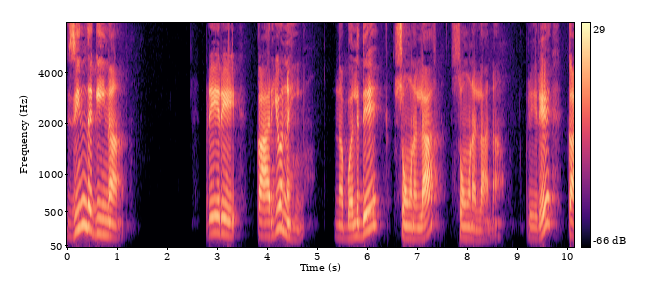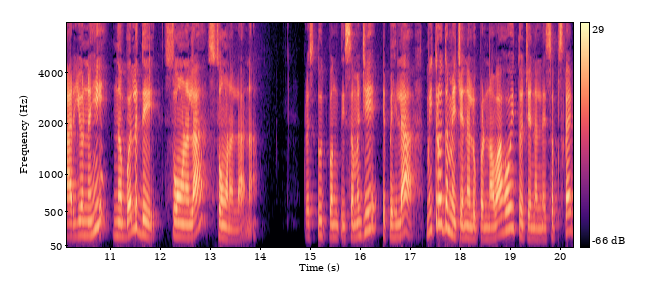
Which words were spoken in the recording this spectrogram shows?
જિંદગીના. પ્રેરે કાર્યો નહીં, ન બલદે સોણલા સોણલાના. પ્રેરે કાર્યો નહીં, ન બલદે સોણલા સોણલાના. પ્રસ્તુત પંક્તિ સમજીએ એ પહેલાં, મિત્રો તમે ચેનલ ઉપર નવા હોય તો ચેનલને સબસ્ક્રાઈબ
